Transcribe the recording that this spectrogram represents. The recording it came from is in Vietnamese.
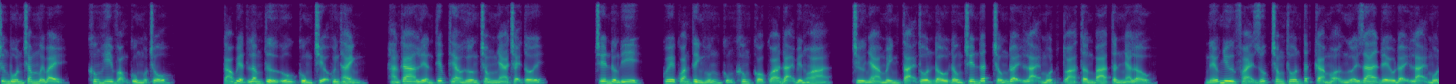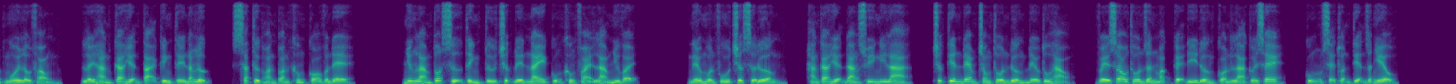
chương bốn trăm mười bảy, không hy vọng cùng một chỗ. Cáo biệt lâm tử u cùng triệu khinh thành hàng ca liền tiếp theo hướng trong nhà chạy tới. Trên đường đi, quê quan tình huống cũng không có quá đại biến hóa, trừ nhà mình tại thôn đầu đông trên đất chống đậy lại một tòa tầng ba tân nhà lầu. Nếu như phải giúp trong thôn tất cả mọi người ra đều đậy lại một ngôi lầu phòng, lấy hàn ca hiện tại kinh tế năng lực, xác thực hoàn toàn không có vấn đề. Nhưng làm tốt sự tình từ trước đến nay cũng không phải làm như vậy. Nếu muốn phú trước sửa đường, hàn ca hiện đang suy nghĩ là, trước tiên đem trong thôn đường đều tu hảo, về sau thôn dân mặc kệ đi đường còn là cưỡi xe, cũng sẽ thuận tiện rất nhiều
